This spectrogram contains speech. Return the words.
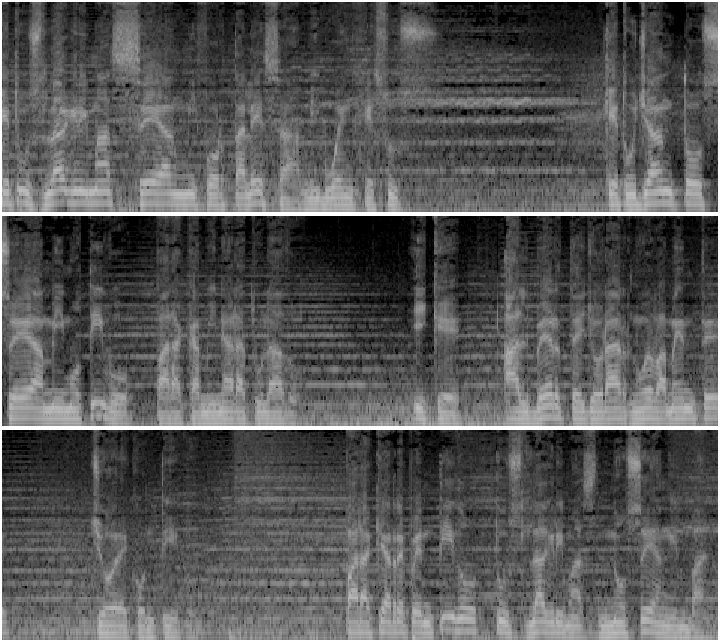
Que tus lágrimas sean mi fortaleza, mi buen Jesús. Que tu llanto sea mi motivo para caminar a tu lado. Y que, al verte llorar nuevamente, llore contigo. Para que arrepentido tus lágrimas no sean en vano.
